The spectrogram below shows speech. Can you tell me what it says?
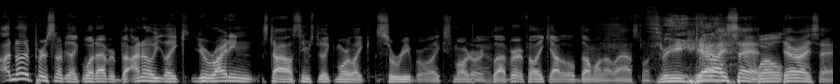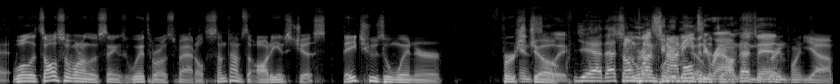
another person, I'd be like, whatever. But I know, like, your writing style seems to be like more like cerebral, like smarter or clever. I felt like you got a little dumb on that last one. Three. Dare yeah. I say it? Well- Dare I say it? Well, it's also one of those things with roast battle. Sometimes the audience just they choose a winner first Instantly. joke. Yeah, that's Sometimes not even multi-round, joke. That's and a then great point. Yeah,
